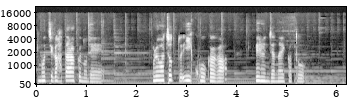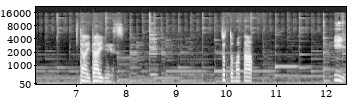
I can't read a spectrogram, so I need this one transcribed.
気持ちが働くので、これはちょっといい効果が出るんじゃないかと期待大です。ちょっとまた、いい、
